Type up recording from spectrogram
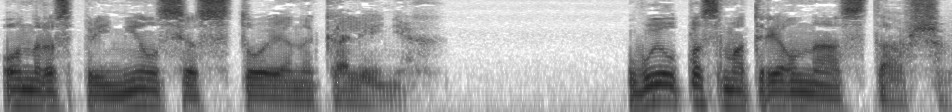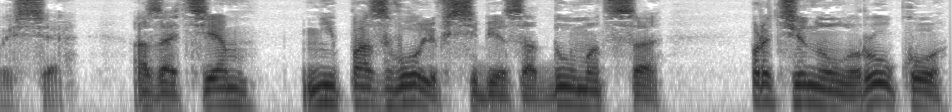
он распрямился, стоя на коленях. Уилл посмотрел на оставшегося, а затем, не позволив себе задуматься, протянул руку,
